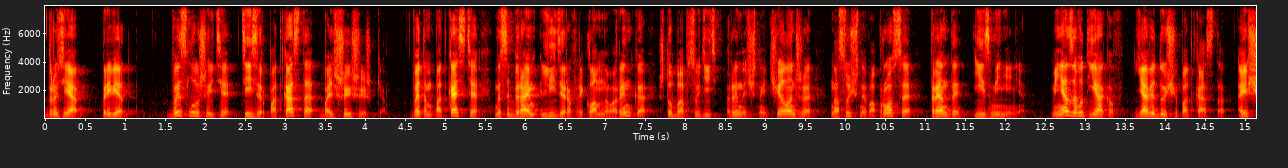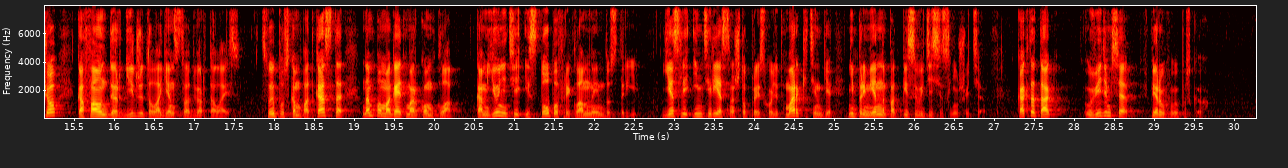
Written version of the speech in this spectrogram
Друзья, привет! Вы слушаете тизер подкаста «Большие шишки». В этом подкасте мы собираем лидеров рекламного рынка, чтобы обсудить рыночные челленджи, насущные вопросы, тренды и изменения. Меня зовут Яков, я ведущий подкаста, а еще кофаундер digital агентства Advertalize. С выпуском подкаста нам помогает Marcom Club, комьюнити из топов рекламной индустрии. Если интересно, что происходит в маркетинге, непременно подписывайтесь и слушайте. Как-то так. Увидимся в первых выпусках.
